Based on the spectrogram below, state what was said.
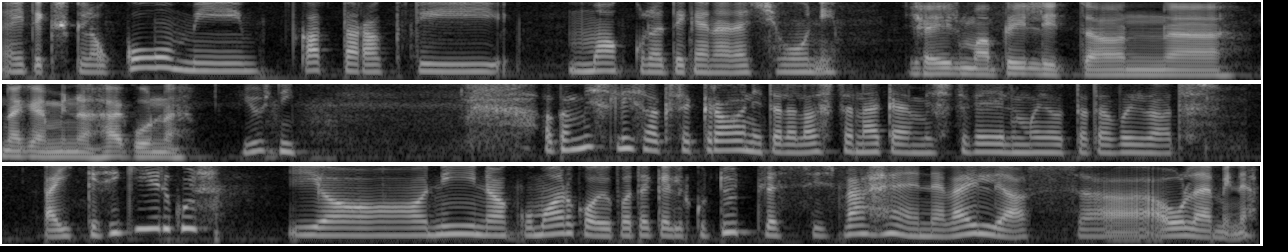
näiteks glaukoomi, katarakti, maakuladegeneratsiooni. ja ilma prillita on äh, nägemine hägune. just nii. aga mis lisaks ekraanidele laste nägemist veel mõjutada võivad? päikesekiirgus ja nii, nagu Margo juba tegelikult ütles, siis vähene väljas äh, olemine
